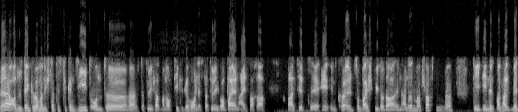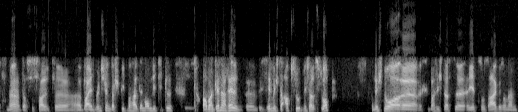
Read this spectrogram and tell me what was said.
Ja, also ich denke, wenn man die Statistiken sieht und äh, na, natürlich hat man auch Titel gewonnen, ist natürlich bei Bayern einfacher als jetzt äh, in Köln zum Beispiel oder in anderen Mannschaften. Ne? Die, die nimmt man halt mit. Ne? Das ist halt äh, Bayern München, da spielt man halt immer um die Titel. Aber generell, äh, ich sehe mich da absolut nicht als Flop. Nicht nur, äh, weil ich das äh, jetzt so sage, sondern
